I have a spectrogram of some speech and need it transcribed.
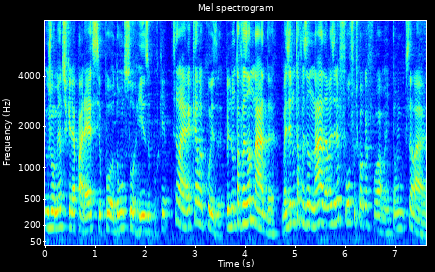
Os momentos que ele aparece, pô, eu dou um sorriso, porque, sei lá, é aquela coisa. Ele não tá fazendo nada. Mas ele não tá fazendo nada, mas ele é fofo de qualquer forma. Então, sei lá,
